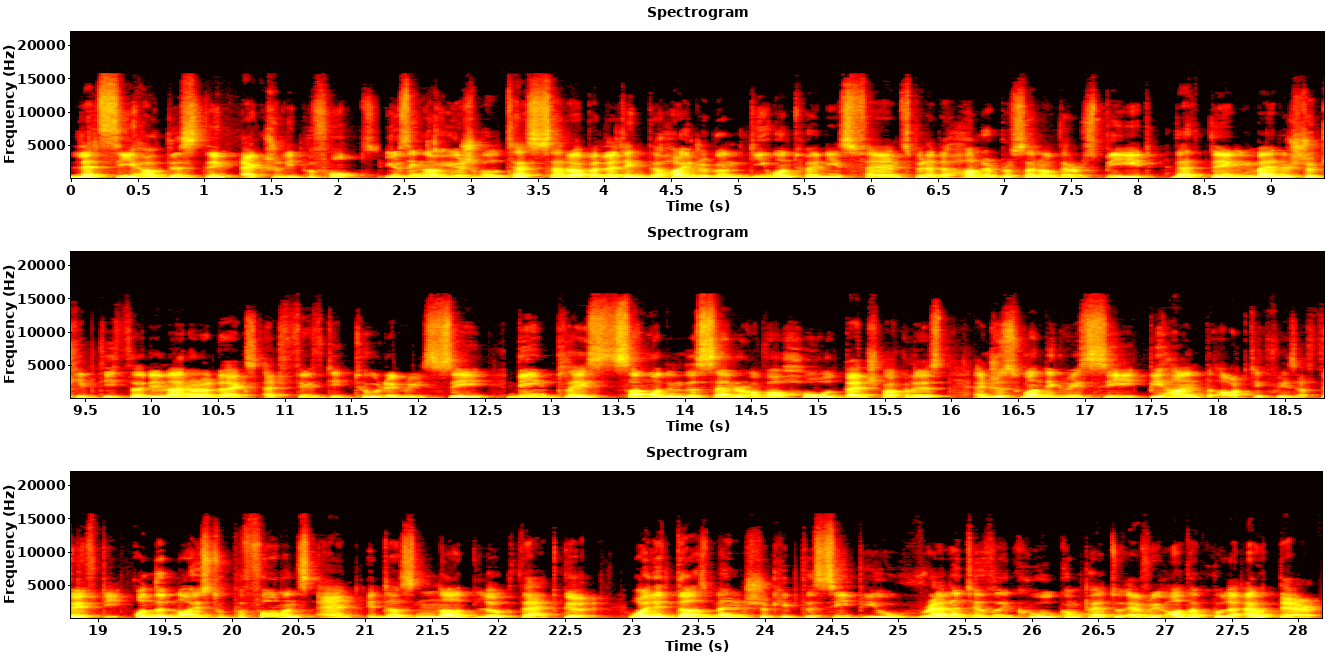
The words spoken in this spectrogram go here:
let's see how this thing actually performs. Using our usual test setup and letting the Hydrogon D120's fan spin at 100% of their speed, that thing managed to keep the 3900X at 52 degrees C, being placed somewhat in the center of our whole benchmark list and just 1 degree C behind the Arctic Freezer 50. On the noise to performance end, it does not look that good. While it does manage to keep the CPU relatively cool compared to every other cooler out there,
